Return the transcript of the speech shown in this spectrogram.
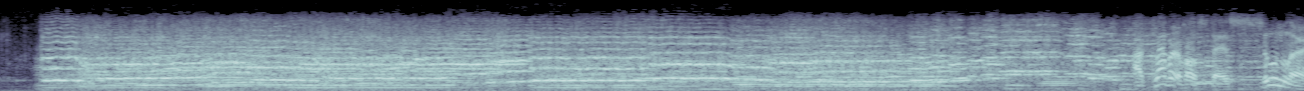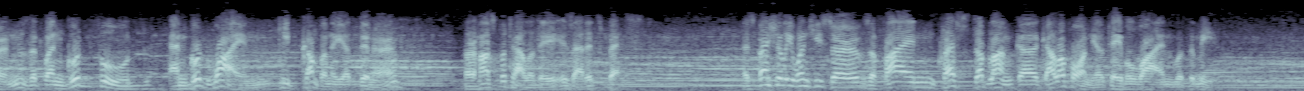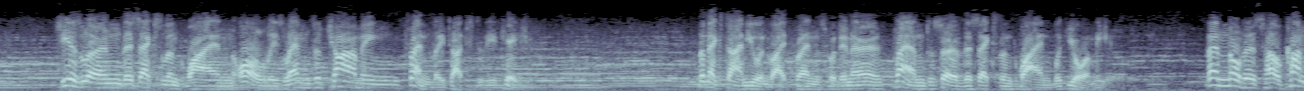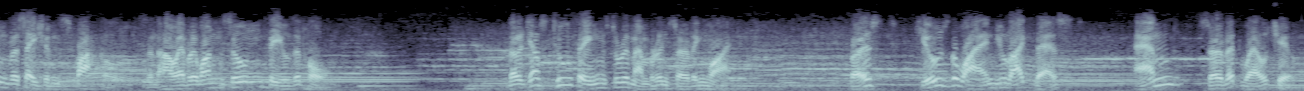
A clever hostess soon learns that when good food and good wine keep company at dinner, her hospitality is at its best. Especially when she serves a fine Cresta Blanca California table wine with the meal. She has learned this excellent wine always lends a charming, friendly touch to the occasion. The next time you invite friends for dinner, plan to serve this excellent wine with your meal. Then notice how conversation sparkles and how everyone soon feels at home. There are just two things to remember in serving wine. First, choose the wine you like best and serve it well chilled.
